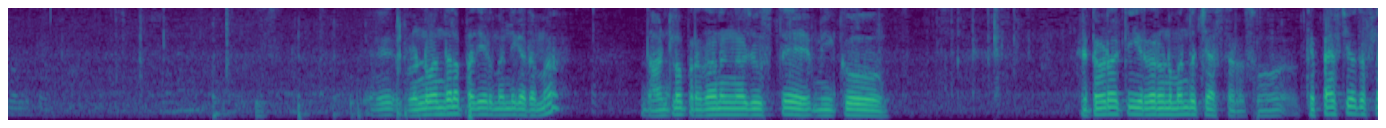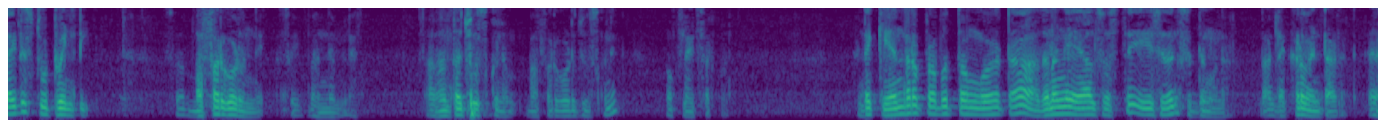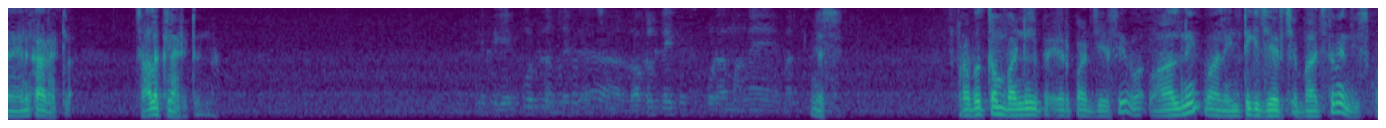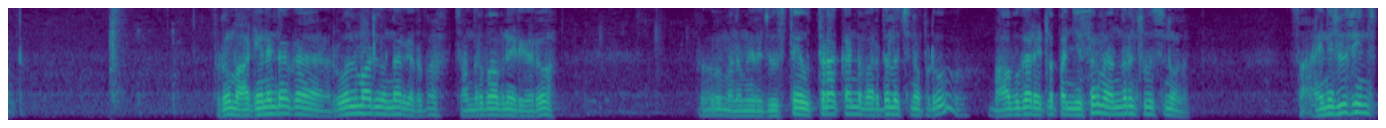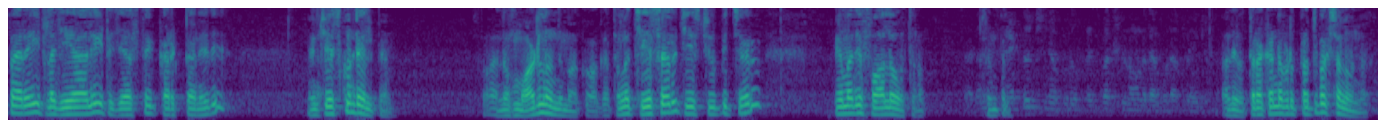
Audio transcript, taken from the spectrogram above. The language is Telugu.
రెండు వందల పదిహేడు మంది కదమ్మా? దాంట్లో ప్రధానంగా చూస్తే మీకు హెటోడాకి ఇరవై రెండు మంది వచ్చేస్తారు. So capacity of the flight is two twenty so buffer కూడా ఉంది. సో ఇబ్బంది ఏం లేదు. అదంతా చూసుకున్నాం. బఫర్ కూడా చూసుకుని ఒక ఫ్లైట్ సరిపోదు. అంటే కేంద్ర ప్రభుత్వం కూడా అదనంగా వేయాల్సి వస్తే ఈ సిద్ధంగా సిద్ధంగా ఉన్నారు. దాంట్లో ఎక్కడ వెంటాడ వెనకాడట్లా. చాలా క్లారిటీ ఉంది? ఎస్ ప్రభుత్వం బండ్లు ఏర్పాటు చేసి వాళ్ళని వాళ్ళ ఇంటికి చేర్చే బాధ్యత మేము తీసుకుంటాం. ఇప్పుడు మాకేంటంటే ఒక రోల్ మోడల్ ఉన్నారు కదా బా చంద్రబాబు నాయుడు గారు. ఇప్పుడు మనం మీరు చూస్తే ఉత్తరాఖండ్ వరదలు వచ్చినప్పుడు బాబు గారు ఎట్లా పనిచేస్తారో మేము అందరం చూసిన వాళ్ళం. సో ఆయన చూసి ఇన్స్పైర్ అయ్యి ఇట్లా చేయాలి ఇట్లా చేస్తే కరెక్ట్ అనేది మేము చేసుకుంటూ వెళ్ళిపోయాం. ఆయన ఒక మోడల్ ఉంది మాకు. ఆ గతంలో చేశారు చేసి చూపించారు. మేము అది ఫాలో అవుతున్నాం. సింపుల్ అదే ఉత్తరాఖండ్ అప్పుడు ప్రతిపక్షంలో ఉన్నారు.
